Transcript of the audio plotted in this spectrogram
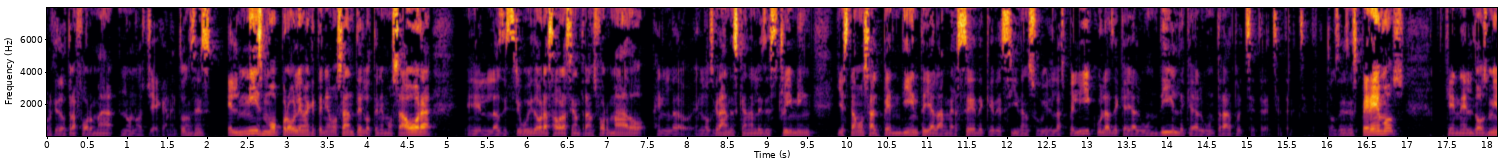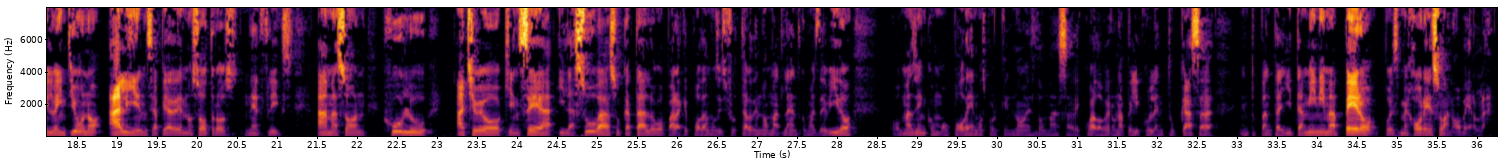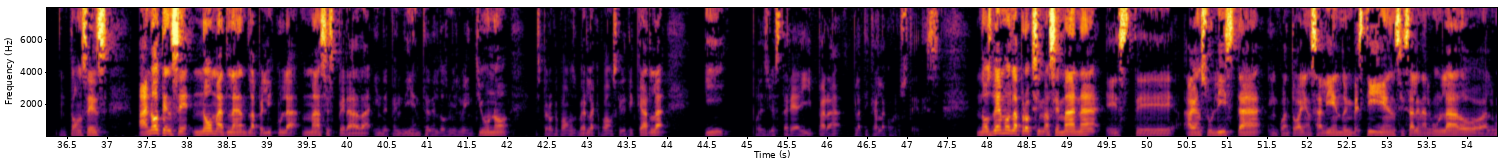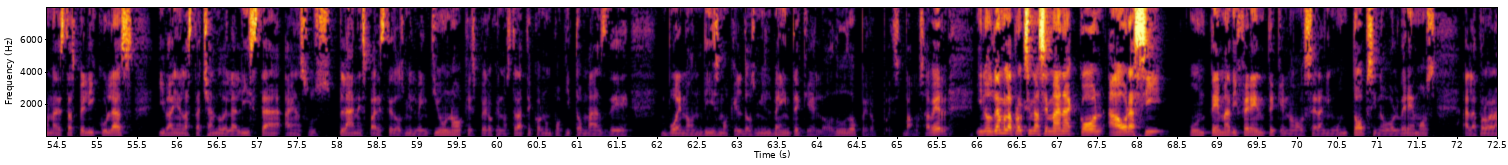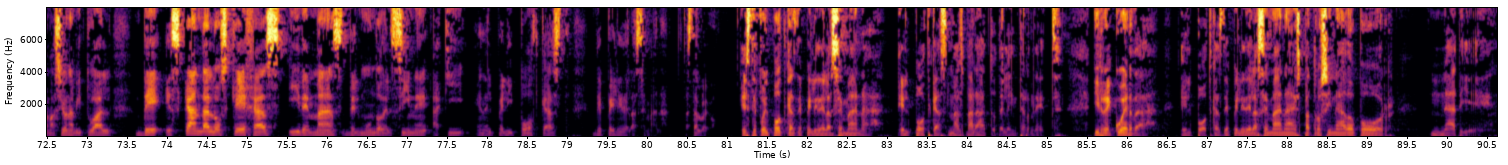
porque de otra forma no nos llegan. Entonces, el mismo problema que teníamos antes lo tenemos ahora. Eh, las distribuidoras ahora se han transformado en, los grandes canales de streaming y estamos al pendiente y a la merced de que decidan subir las películas, de que haya algún deal, de que haya algún trato, etcétera, etcétera, etcétera. Entonces, esperemos que en el 2021 alguien se apiade de nosotros, Netflix, Amazon, Hulu, HBO, quien sea, y la suba a su catálogo para que podamos disfrutar de Nomadland como es debido o más bien como podemos, porque no es lo más adecuado ver una película en tu casa, en tu pantallita mínima, pero pues mejor eso a no verla. Entonces, anótense Nomadland, la película más esperada independiente del 2021. Espero que podamos verla, que podamos criticarla y pues yo estaré ahí para platicarla con ustedes. Nos vemos la próxima semana. Este, hagan su lista en cuanto vayan saliendo, investiguen si salen a algún lado alguna de estas películas y vayanlas tachando de la lista. Hagan sus planes para este 2021, que espero que nos trate con un poquito más de buen hondismo que el 2020, que lo dudo, pero pues vamos a ver. Y nos vemos la próxima semana con ahora sí un tema diferente que no será ningún top, sino volveremos a la programación habitual de escándalos, quejas y demás del mundo del cine aquí en el Peli Podcast de Peli de la Semana. Hasta luego. Este fue el podcast de Peli de la Semana, el podcast más barato de la Internet. Y recuerda, el podcast de Peli de la Semana es patrocinado por nadie.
